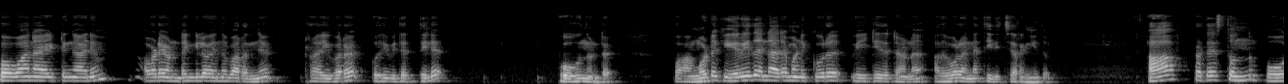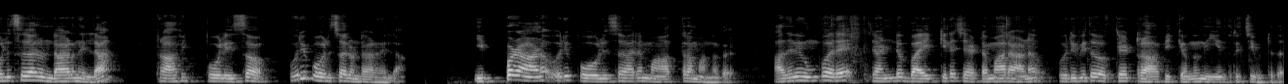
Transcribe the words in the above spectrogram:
പോവാനായിട്ടെങ്ങാനും അവിടെ ഉണ്ടെങ്കിലോ എന്ന് പറഞ്ഞ് ഡ്രൈവർ ഒരു വിധത്തിൽ പോകുന്നുണ്ട്. അപ്പോൾ അങ്ങോട്ട് കയറിയത് തന്നെ അരമണിക്കൂർ വെയിറ്റ് ചെയ്തിട്ടാണ് അതുപോലെ തന്നെ തിരിച്ചിറങ്ങിയതും. ആ പ്രദേശത്തൊന്നും പോലീസുകാരുണ്ടായിരുന്നില്ല. ട്രാഫിക് പോലീസോ ഒരു പോലീസുകാരുണ്ടായിരുന്നില്ല. ഇപ്പോഴാണ് ഒരു പോലീസുകാരൻ മാത്രം വന്നത്. അതിനു മുമ്പ് വരെ രണ്ട് ബൈക്കിലെ ചേട്ടന്മാരാണ് ഒരുവിധമൊക്കെ ട്രാഫിക് ഒന്ന് നിയന്ത്രിച്ച് വിട്ടത്.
